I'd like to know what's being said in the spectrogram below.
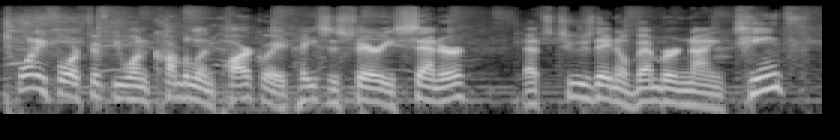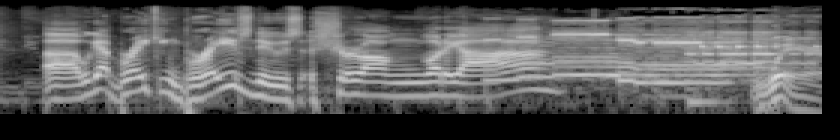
2451 Cumberland Parkway, Paces Ferry Center. That's Tuesday, November 19th. Uh, we got breaking Braves news. Shlongoria. Where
